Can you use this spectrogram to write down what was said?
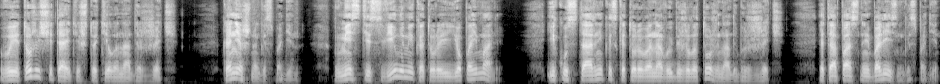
Вы тоже считаете, что тело надо сжечь? Конечно, господин. Вместе с вилами, которые ее поймали и кустарник, из которого она выбежала, тоже надо бы сжечь. Это опасная болезнь, господин.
